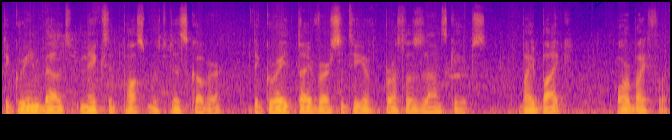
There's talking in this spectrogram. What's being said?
The Green Belt makes it possible to discover the great diversity of Brussels landscapes by bike or by foot.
